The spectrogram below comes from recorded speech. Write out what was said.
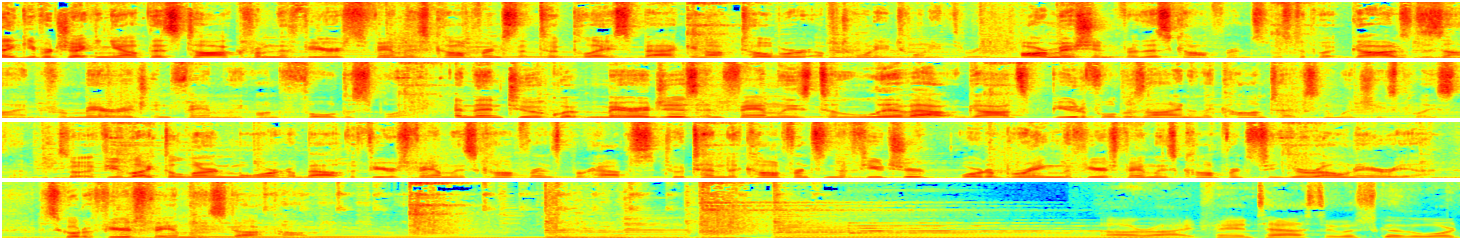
Thank you for checking out this talk from the Fierce Families Conference that took place back in October of 2023. Our mission for this conference was to put God's design for marriage and family on full display, and then to equip marriages and families to live out God's beautiful design in the context in which He's placed them. So if you'd like to learn more about the Fierce Families Conference, perhaps to attend a conference in the future, or to bring the Fierce Families Conference to your own area, just go to fiercefamilies.com. All right, fantastic. Let's go to the Lord.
